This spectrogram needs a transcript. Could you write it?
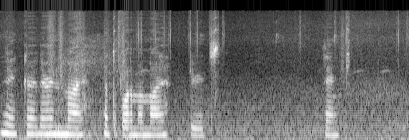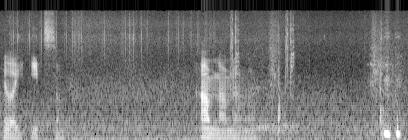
There you go, they're in my, at the bottom of my dude's thing. It like eats them. Um nom nom nom.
